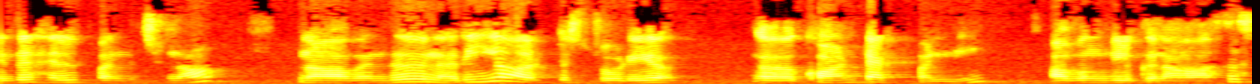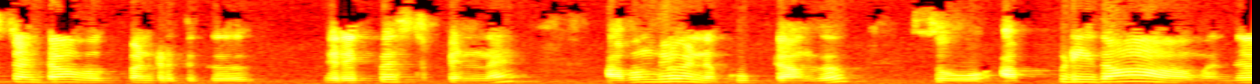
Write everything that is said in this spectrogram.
எது ஹெல்ப் பண்ணுச்சுன்னா நான் வந்து நிறைய ஆர்டிஸ்டோடைய காண்டாக்ட் பண்ணி அவங்களுக்கு நான் அசிஸ்டண்டா ஒர்க் பண்றதுக்கு ரெக்வெஸ்ட் பண்ணேன். அவங்களும் என்ன கூப்பிட்டாங்க. ஸோ அப்படிதான் வந்து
